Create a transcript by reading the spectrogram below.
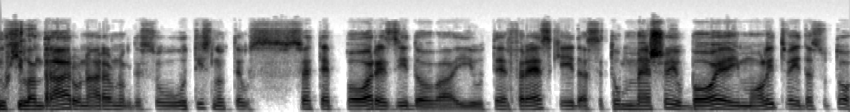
u Hilandaru naravno gde su utisnute u sve te pore zidova i u te freske i da se tu mešaju boje i molitve i da su to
